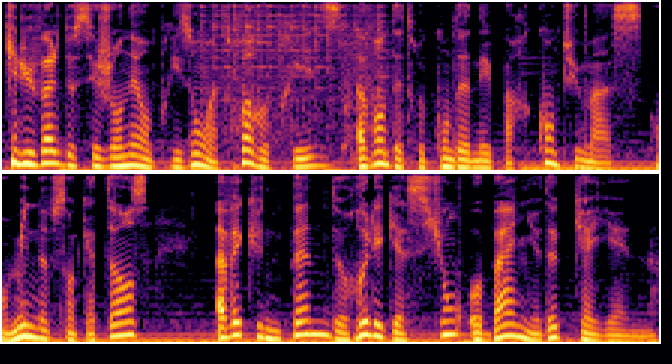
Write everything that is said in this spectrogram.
qui lui valent de séjourner en prison à trois reprises avant d'être condamné par contumace en 1914 avec une peine de relégation au bagne de Cayenne.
